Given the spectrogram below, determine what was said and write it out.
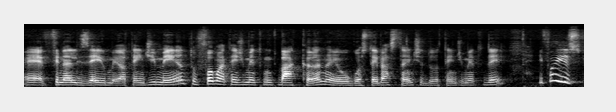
é, finalizei o meu atendimento. Foi um atendimento muito bacana, eu gostei bastante do atendimento dele. E foi isso.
